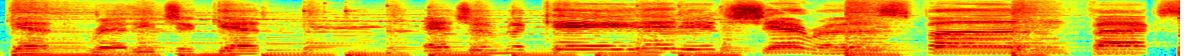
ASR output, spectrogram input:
Get Ready to Get Educated. It's Shara's Fun Facts.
